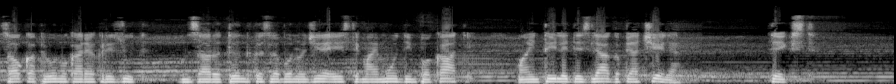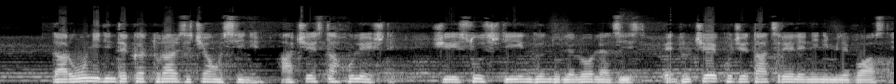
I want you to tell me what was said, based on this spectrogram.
sau ca pe unul care a crezut, însă arătând că slăbănogirea este mai mult din păcate, mai întâi le dezleagă pe acelea. Text Dar unii dintre cărturari ziceau în sine, acesta hulește, și Iisus, știind gândurile lor, le-a zis, pentru ce cugetați rele în inimile voastre?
